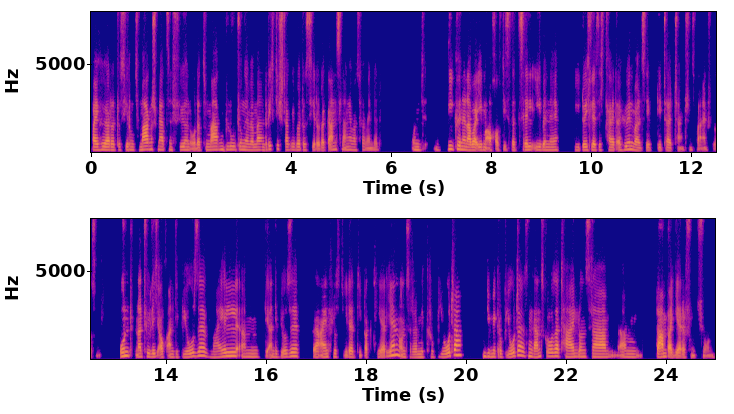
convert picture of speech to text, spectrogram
bei höherer Dosierung zu Magenschmerzen führen oder zu Magenblutungen, wenn man richtig stark überdosiert oder ganz lange was verwendet. Und die können aber eben auch auf dieser Zellebene die Durchlässigkeit erhöhen, weil sie die Tight Junctions beeinflussen. Und natürlich auch Antibiose, weil ähm, die Antibiose beeinflusst wieder die Bakterien, unsere Mikrobiota. Und die Mikrobiota ist ein ganz großer Teil unserer ähm, Darmbarrierefunktion.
